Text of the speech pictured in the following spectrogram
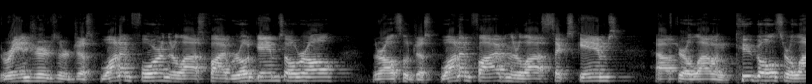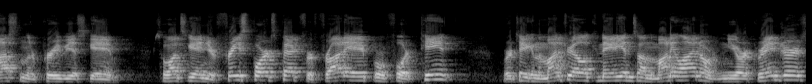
The Rangers are just 1 and 4 in their last 5 road games overall. They're also just 1 and 5 in their last 6 games after allowing 2 goals or less in their previous game. So once again, your free sports pick for Friday, April 14th. We're taking the Montreal Canadiens on the money line over the New York Rangers.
